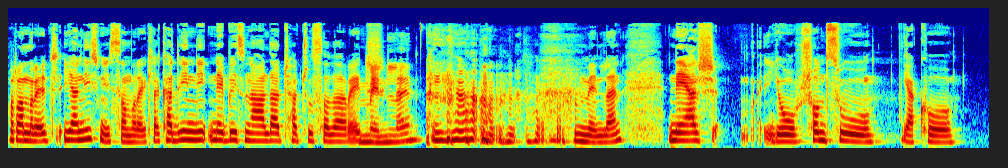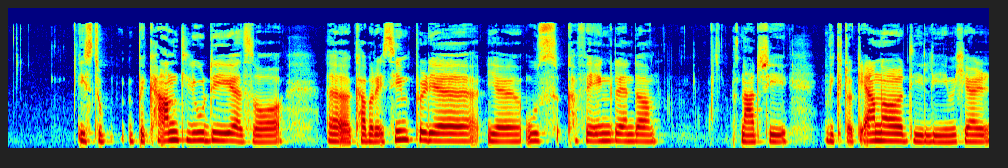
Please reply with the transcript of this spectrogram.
moram reći, ja nič nisam rekla, kad ni- ne bi znala ča ću sada reći. Männlein. Männlein. Ne, až, jo, schon su jako isto bekannt ljudi, also äh, Cabaret Simple je, je uz Café Engländer, znači Viktor Gernot ili Michael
